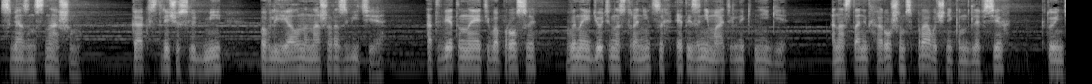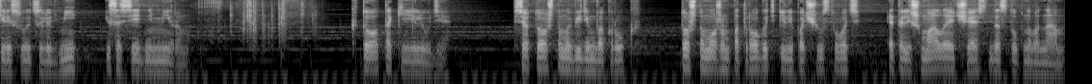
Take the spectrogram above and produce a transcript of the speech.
связан с нашим? Как встреча с людьми повлияла на наше развитие? Ответы на эти вопросы вы найдете на страницах этой занимательной книги. Она станет хорошим справочником для всех, кто интересуется людьми и соседним миром. Кто такие люди? Все то, что мы видим вокруг, то, что можем потрогать или почувствовать, это лишь малая часть доступного нам.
